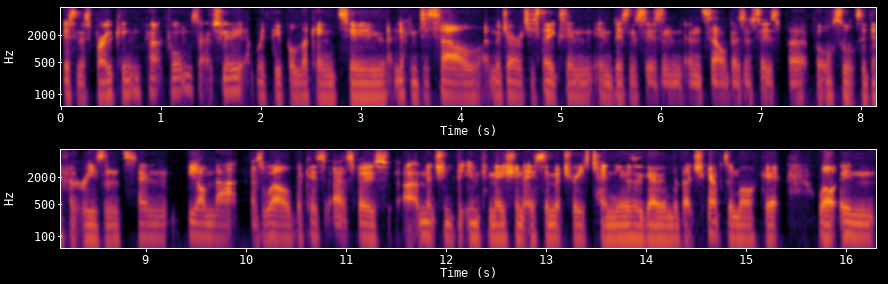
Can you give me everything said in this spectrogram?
business broking platforms actually with people looking to, looking to sell majority stakes in, in businesses and, and sell businesses for, for all sorts of different reasons. And beyond that as well, because I suppose I mentioned the information asymmetries 10 years ago in the venture capital market. Well, in,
